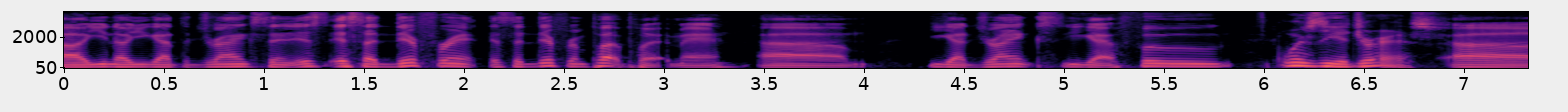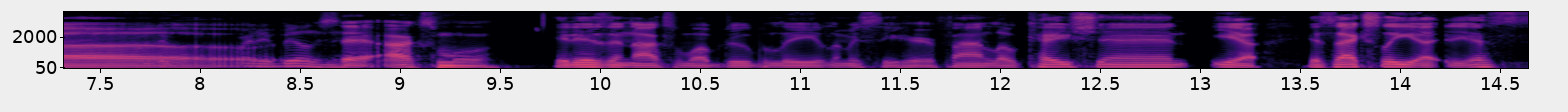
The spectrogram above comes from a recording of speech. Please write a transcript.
Uh, you know, you got the drinks and it's it's a different it's a different putt putt, man. Um, you got drinks, you got food. Where's the address? Uh, Where they building It's it? at Oxmoor. It is in Oxmoor, I do believe. Let me see here. Find location. Yeah, it's actually uh, it's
